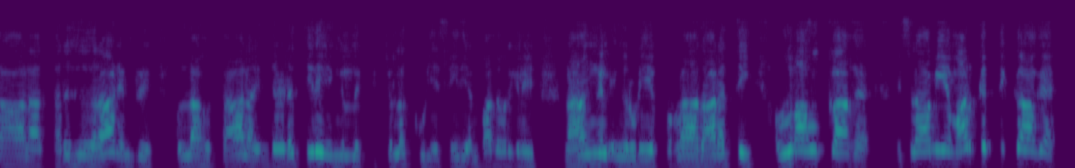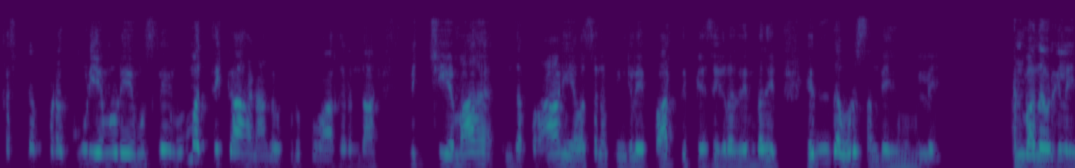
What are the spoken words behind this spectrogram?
தாலா தருகிறான் என்று அல்லாஹு தாலா இந்த இடத்திலே எங்களுக்கு சொல்லக்கூடிய செய்தி அன்பாதவர்களே நாங்கள் எங்களுடைய பொருளாதாரத்தை அல்லாஹுக்காக இஸ்லாமிய மார்க்கத்துக்காக கஷ்டப்படக்கூடியவனுடைய முஸ்லிம் உம்மத்திற்காக நாங்கள் கொடுப்போமாக இருந்தால் நிச்சயமாக இந்த குரானிய வசனம் எங்களை பார்த்து பேசுகிறது என்பதில் எந்த ஒரு சந்தேகமும் இல்லை. அன்பாந்தவர்களே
